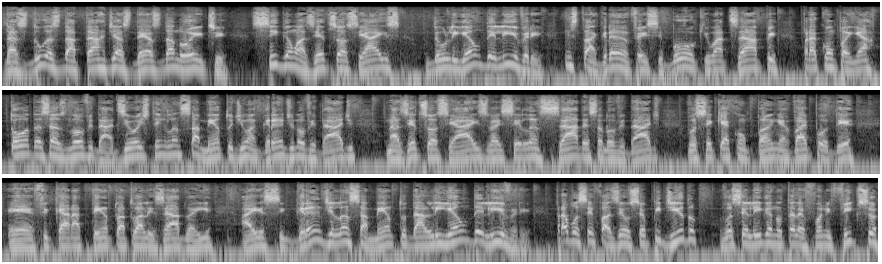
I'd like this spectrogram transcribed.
das duas da tarde às 10 da noite. Sigam as redes sociais do Leão Delivery, Instagram, Facebook, WhatsApp, para acompanhar todas as novidades. E hoje tem lançamento de uma grande novidade nas redes sociais. Vai ser lançada essa novidade. Você que acompanha vai poder eh, ficar atento, atualizado aí a esse grande lançamento da Leão Delivery. Para você fazer o seu pedido, você liga no telefone fixo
